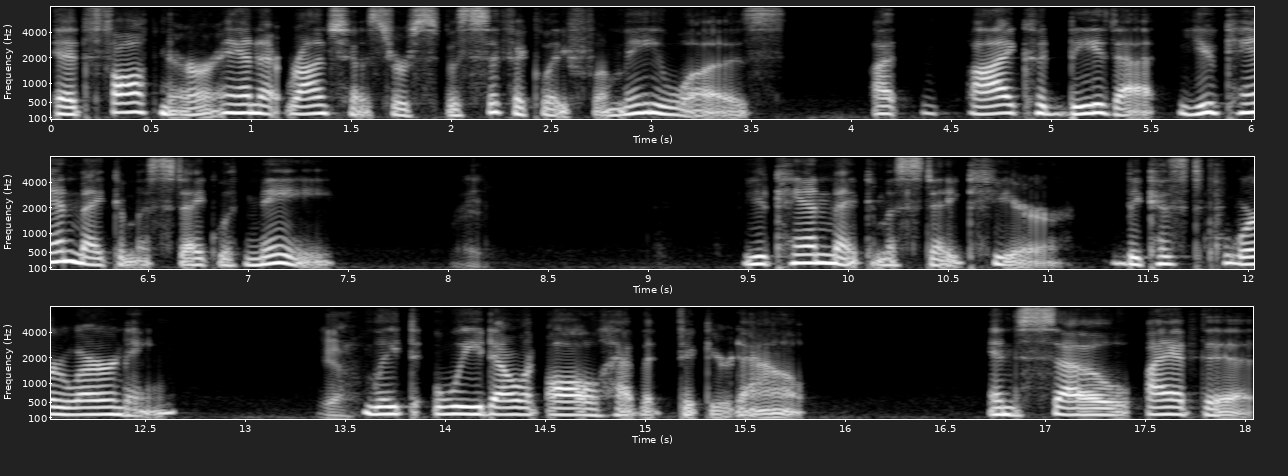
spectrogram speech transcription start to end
at Faulkner and at Rochester specifically for me was I I could be that. You can make a mistake with me. right You can make a mistake here because we're learning. Yeah We we don't all have it figured out. And so I have the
